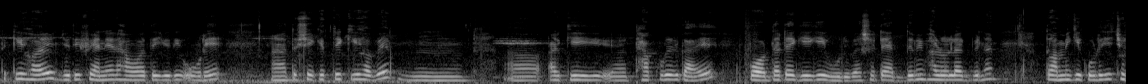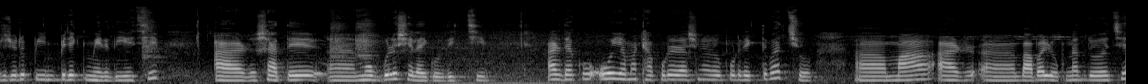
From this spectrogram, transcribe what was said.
তো কী হয়, যদি ফ্যানের হাওয়াতে যদি ওড়ে তো সেক্ষেত্রে কি হবে? আর কি, ঠাকুরের গায়ে পর্দাটা গিয়ে গিয়ে আর সেটা একদমই ভালো লাগবে না। তো আমি কি করেছি, ছোটো ছোটো পিন ব্রেক মেরে দিয়েছি। আর সাথে মুখগুলো সেলাই করে দিচ্ছি। আর দেখো, ওই আমার ঠাকুরের আসনের ওপরে দেখতে পাচ্ছ? মা আর বাবা লোকনাথ রয়েছে।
